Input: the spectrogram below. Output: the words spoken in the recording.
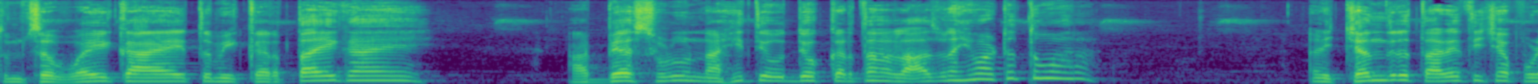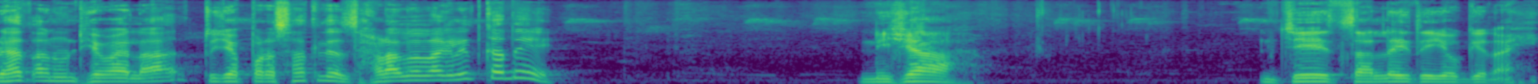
तुमचं वय काय? तुम्ही करताय काय? अभ्यास सोडून नाही ते उद्योग करताना लाज नाही वाटत तुम्हाला? आणि चंद्र तारे तिच्या पुढ्यात आणून ठेवायला तुझ्या परसातल्या झाडाला लागलेत का ते? निशा जे चाललंय ते योग्य नाही.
